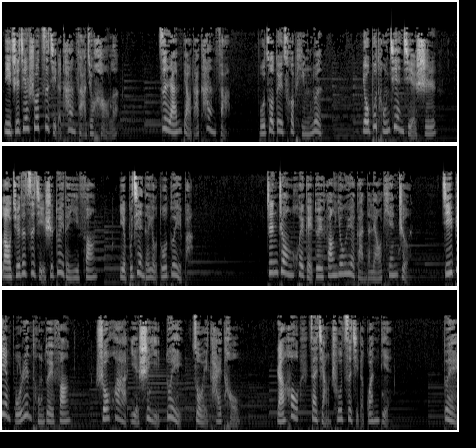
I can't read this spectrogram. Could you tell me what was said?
你直接说自己的看法就好了，自然表达看法，不做对错评论。有不同见解时，老觉得自己是对的一方，也不见得有多对吧？真正会给对方优越感的聊天者，即便不认同对方，说话也是以“对”作为开头。然后再讲出自己的观点，对，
